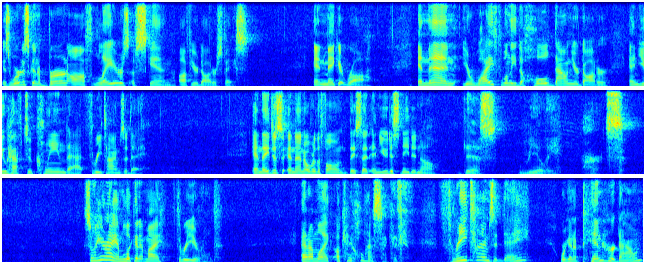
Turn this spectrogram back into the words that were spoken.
is we're just going to burn off layers of skin off your daughter's face and make it raw. And then your wife will need to hold down your daughter, and you have to clean that three times a day. And they just, and then over the phone, they said, And you just need to know this really hurts. So here I am looking at my three year old. And I'm like, okay, hold on a second. Three times a day, we're to pin her down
